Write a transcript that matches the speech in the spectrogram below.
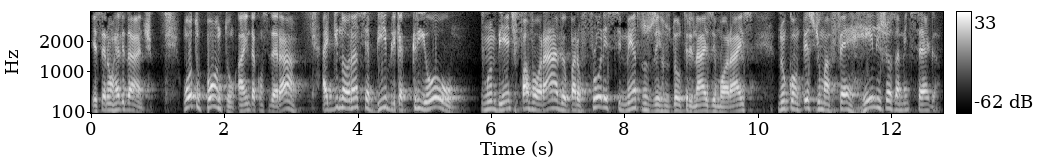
Essa era uma realidade. Um outro ponto ainda a considerar: a ignorância bíblica criou um ambiente favorável para o florescimento dos erros doutrinais e morais no contexto de uma fé religiosamente cega.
